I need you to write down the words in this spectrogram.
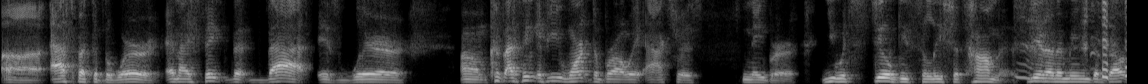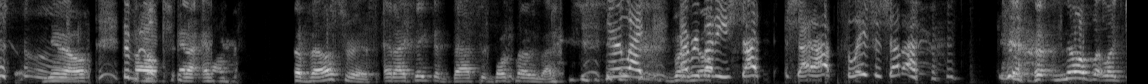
uh, aspect of the word. And I think that that is where, because I think if you weren't the Broadway actress neighbor, you would still be Salisha Thomas. You know what I mean? The Beltress. you know, the Um, Beltr- and I, and I, the Beltress, and I think that that's it. Don't tell anybody. They're like, But no- everybody shut shut up, Salisha, shut up. Yeah, no, but like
